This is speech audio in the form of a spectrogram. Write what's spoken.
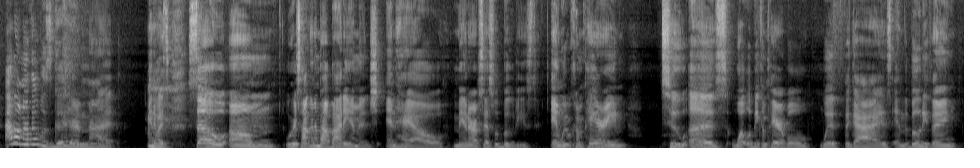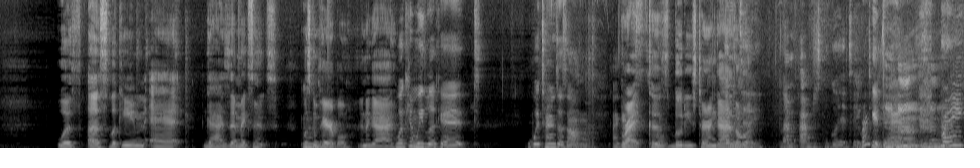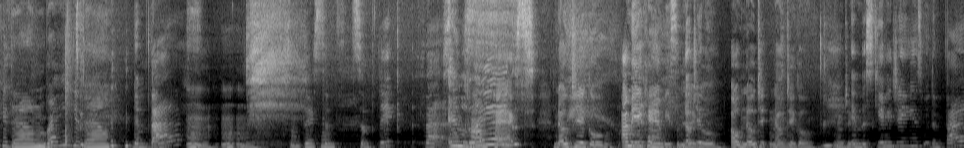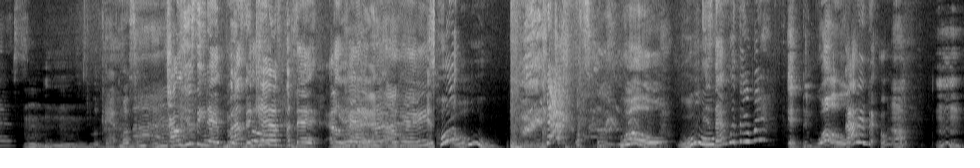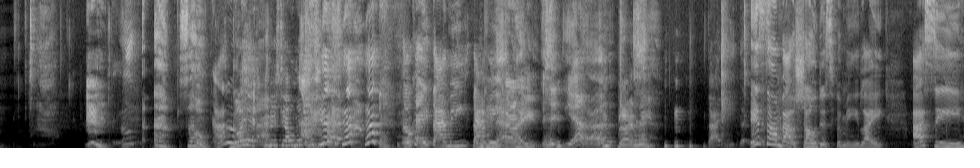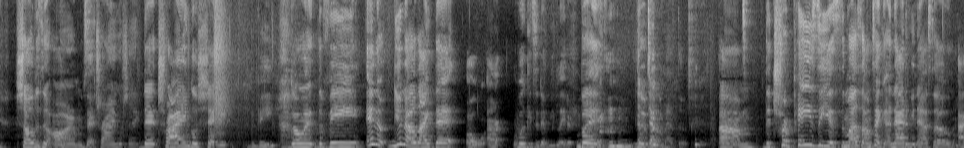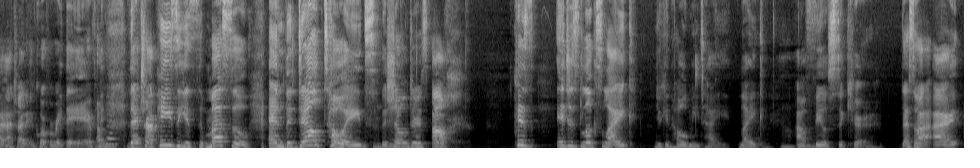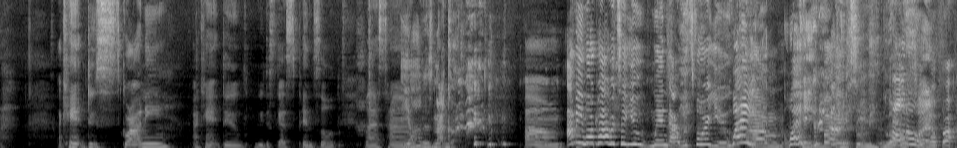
don't know if that was good or not. Anyways, so um we were talking about body image and how men are obsessed with booties. And we were comparing to us what would be comparable with the guys and the booty thing with us looking at guys. Does that make sense? What's comparable in a guy? What can we look at? What turns us on? I guess. Right, because booties turn guys on. I'm, I'm just gonna go ahead and take you. Break it down. Break it down. Break it down. Them thighs, Mm, mm, mm. Some thick ones. some thick thighs. And compact. legs. No jiggle. I mean, it can be some No jiggle. jiggle. Oh, no, ji- no jiggle. No jiggle. in the skinny jeans with them thighs. Little calf muscle. My. Oh, you see that muscle? the calf- That okay, Yeah. okay. It's, oh. Whoa! Ooh. Is that what they Whoa! wear? I didn't. Oh, Uh, mm. so, I don't go know. ahead, finish telling us what you okay, thigh meat, thigh meat. Thigh meat. yeah. Thigh meat. Thigh meat. It's something about shoulders for me. Like I see shoulders and arms. that triangle shape. that triangle shape The V. going the V and the, you know like that. Oh, all right, we'll get to the V later. But I'm talking about the. Um the trapezius muscle. I'm taking anatomy now, so I, I try to incorporate that in everything. Okay. That trapezius muscle and the deltoids, the shoulders. Oh, because it just looks like you can hold me tight. Like I'll feel secure. That's why I I can't do scrawny. I can't do. We discussed pencil last time. Y'all is not going Um, I mean, more power to you when that was for you. Wait, um, wait. but Pencil meat lover. Hold on.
